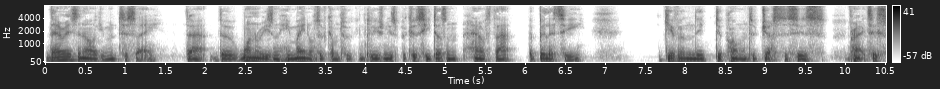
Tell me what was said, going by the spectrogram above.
There is an argument to say that the one reason he may not have come to a conclusion is because he doesn't have that ability, given the Department of Justice's practice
